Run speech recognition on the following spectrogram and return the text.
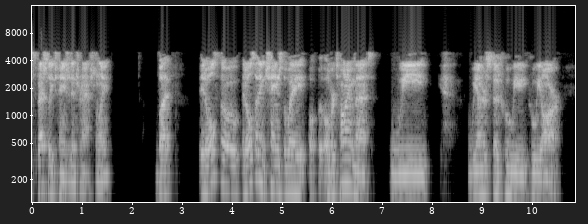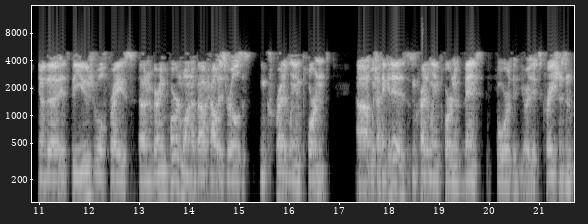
especially changed it internationally. But it also it also didn't change the way over time that we we understood who we who we are. You know, the it's the usual phrase, uh, a very important one about how Israel is incredibly important, uh, which I think it is, is an incredibly important event for the or its creation is an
